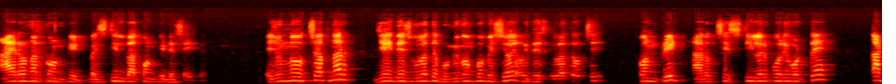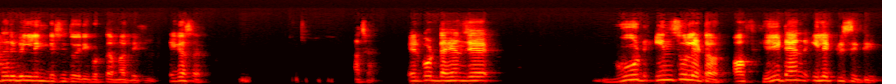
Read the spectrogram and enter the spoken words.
আয়রন আর কনক্রিট বা স্টিল বা কনক্রিটের চাইতে এই জন্য হচ্ছে আপনার যে দেশগুলোতে ভূমিকম্প বেশি হয়, ওই দেশগুলোতে হচ্ছে কনক্রিট আর হচ্ছে স্টিলের পরিবর্তে কাঠের বিল্ডিং বেশি তৈরি করতে আমরা দেখি, ঠিক আছে? আচ্ছা এরপর দেখেন যে good insulator of heat and electricity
